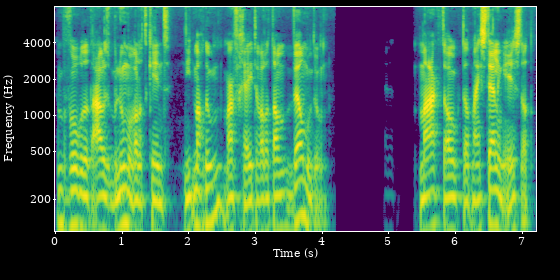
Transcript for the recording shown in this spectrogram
En bijvoorbeeld dat ouders benoemen wat het kind niet mag doen, maar vergeten wat het dan wel moet doen. Maakt ook dat mijn stelling is dat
